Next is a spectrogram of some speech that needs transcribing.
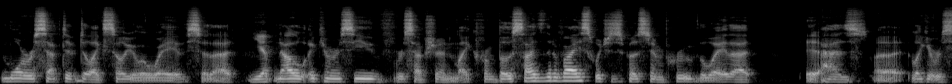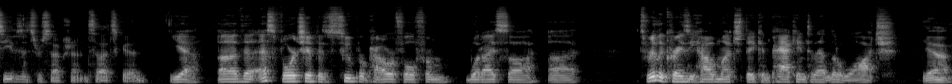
more receptive to like cellular waves so that Yep. now it can receive reception like from both sides of the device which is supposed to improve the way that it has uh, like it receives its reception so that's good Yeah. Uh, the S4 chip is super powerful from what I saw. Uh, it's really crazy how much they can pack into that little watch. yeah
